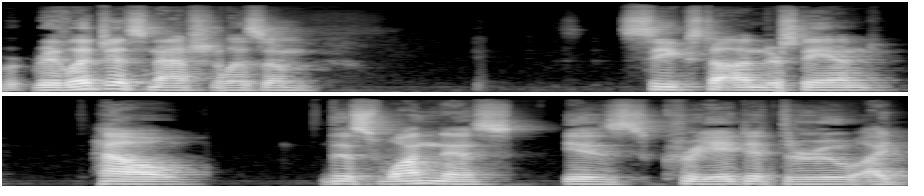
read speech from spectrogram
R- religious nationalism seeks to understand how this oneness is created through I-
